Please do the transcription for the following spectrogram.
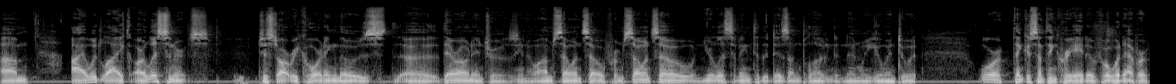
Um, I would like our listeners to start recording those uh, their own intros. You know, I'm so and so from so and so, and you're listening to the Diz Unplugged, and then we go into it, or think of something creative or whatever.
